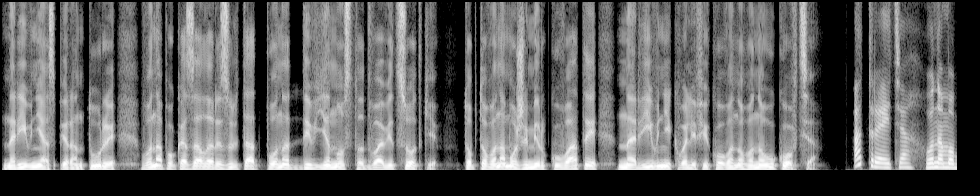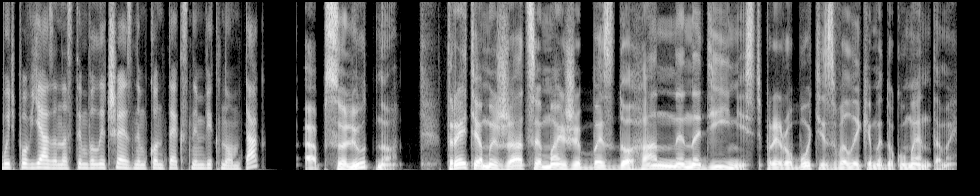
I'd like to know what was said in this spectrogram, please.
на рівні аспірантури, вона показала результат понад 92%. Тобто вона може міркувати на рівні кваліфікованого науковця. А третя, вона, мабуть, пов'язана з тим величезним контекстним вікном, так? Абсолютно. Третя межа – це майже бездоганна надійність при роботі з великими документами.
